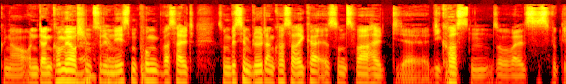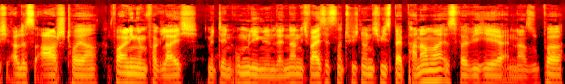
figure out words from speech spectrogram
Genau, und dann kommen wir auch ja, schon zu dem nächsten Punkt, was halt so ein bisschen blöd an Costa Rica ist, und zwar halt die, die Kosten, so, weil es ist wirklich alles arschteuer, vor allen Dingen im Vergleich mit den umliegenden Ländern. Ich weiß jetzt natürlich noch nicht, wie es bei Panama ist, weil wir hier in einer super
